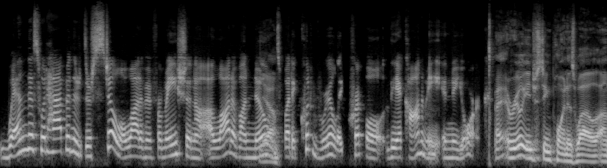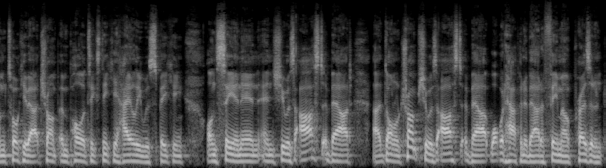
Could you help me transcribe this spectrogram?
when this would happen, there's still a lot of information, a, lot of unknowns, yeah. but it could really cripple the economy in New York. A really interesting point as well, um, talking about Trump and politics. Nikki Haley was speaking on CNN and she was asked about uh, Donald Trump. She was asked about what would happen about a female president.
